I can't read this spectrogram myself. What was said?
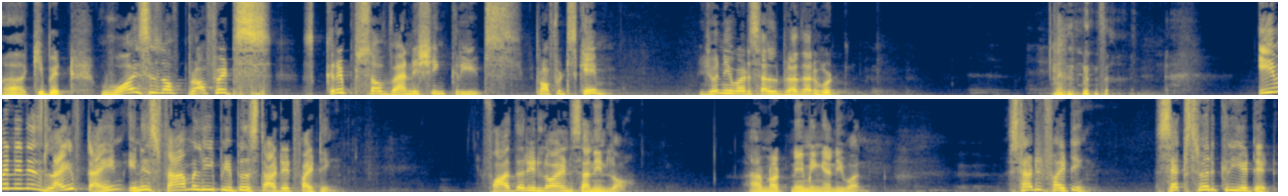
uh, keep it. Voices of prophets, scripts of vanishing creeds. Prophets came. Universal brotherhood. Even in his lifetime, in his family, people started fighting. Father in law and son in law. I'm not naming anyone. Started fighting. Sects were created.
